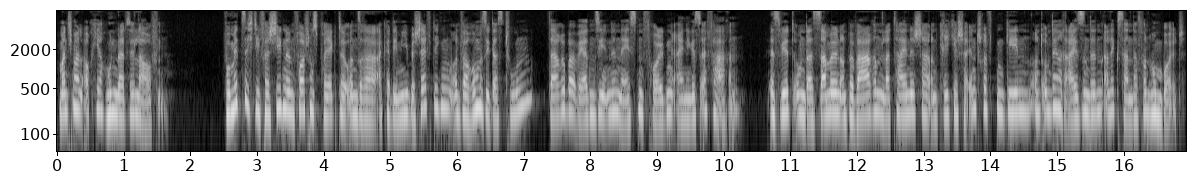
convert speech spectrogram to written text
manchmal auch Jahrhunderte laufen. Womit sich die verschiedenen Forschungsprojekte unserer Akademie beschäftigen und warum sie das tun, darüber werden Sie in den nächsten Folgen einiges erfahren. Es wird um das Sammeln und Bewahren lateinischer und griechischer Inschriften gehen und um den Reisenden Alexander von Humboldt.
